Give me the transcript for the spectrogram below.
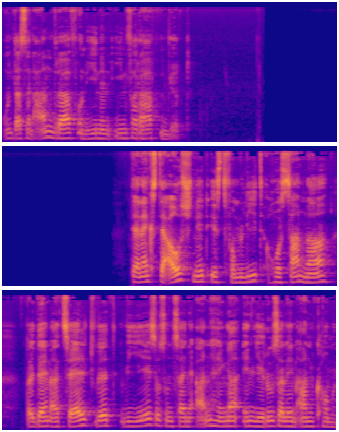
und dass ein anderer von ihnen ihn verraten wird. Der nächste Ausschnitt ist vom Lied Hosanna, bei dem erzählt wird, wie Jesus und seine Anhänger in Jerusalem ankommen.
